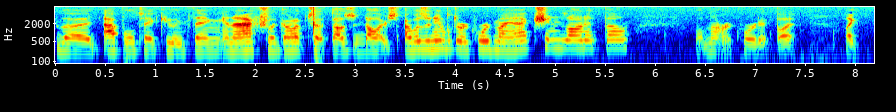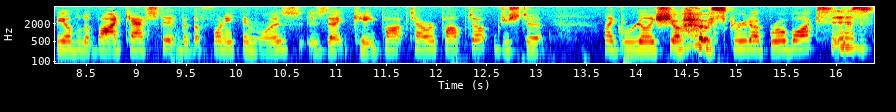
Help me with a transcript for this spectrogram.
the Apple Tycoon thing, and I actually got up to a thousand dollars. I wasn't able to record my actions on it though. Well, not record it, but like be able to podcast it. But the funny thing was, is that K-pop Tower popped up just to like really show how screwed up Roblox is.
